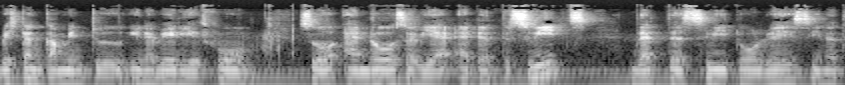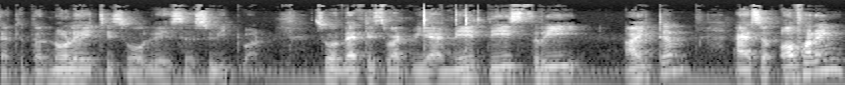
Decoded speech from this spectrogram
Wisdom come into in a various form. So and also we added the sweets that the sweet always you know that the knowledge is always a sweet one. So that is what we have made these three items as an offering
